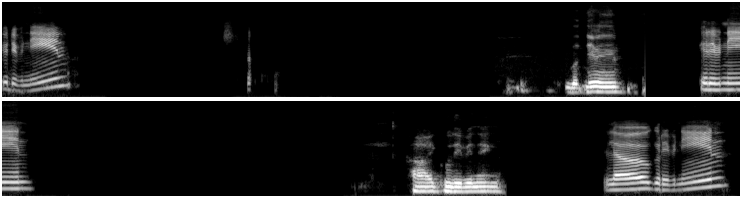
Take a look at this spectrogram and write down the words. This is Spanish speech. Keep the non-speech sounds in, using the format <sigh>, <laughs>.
Good evening. Good evening. Good evening. Hi, good evening. Hello, good evening.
